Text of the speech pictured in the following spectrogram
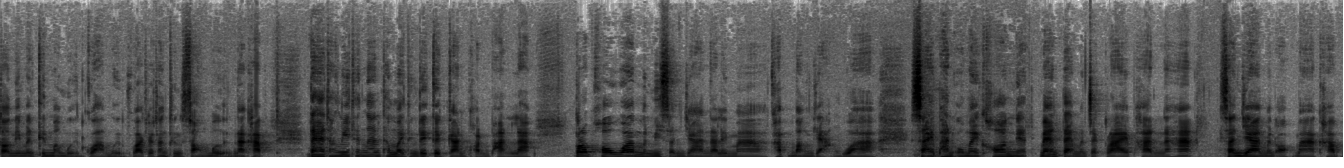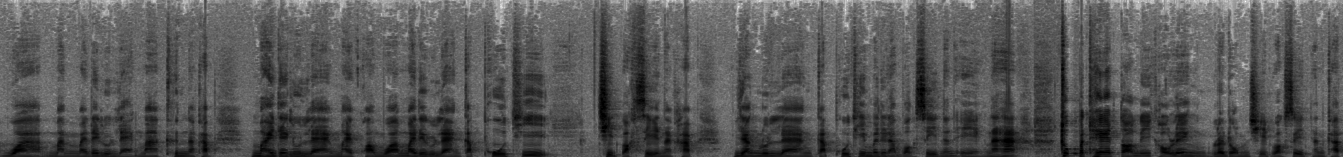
ตอนนี้มันขึ้นมาหมื่นกว่าหมื่นกว่าจนทั้งถึง 20,000 นะครับแต่ทั้งนี้ทั้งนั้นทำไมถึงได้เกิดการผ่อนผันล่ะ ก็เพราะว่ามันมีสัญญาณอะไรมาครับบางอย่างว่าสายพันธุ์โอไมครอนเนี่ยแม้แต่มันจะกลายพันธุ์นะฮะสัญญาณมันออกมาครับว่ามันไม่ได้รุนแรงมากขึ้นนะครับ ไม่ได้รุนแรงหมายความว่าไม่ได้รุนแรงกับผู้ที่ฉีดวัคซีนนะครับยังรุนแรงกับผู้ที่ไม่ได้รับวัคซีนนั่นเองนะฮะทุกประเทศตอนนี้เขาเร่งระดมฉีดวัคซีนกันครับ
